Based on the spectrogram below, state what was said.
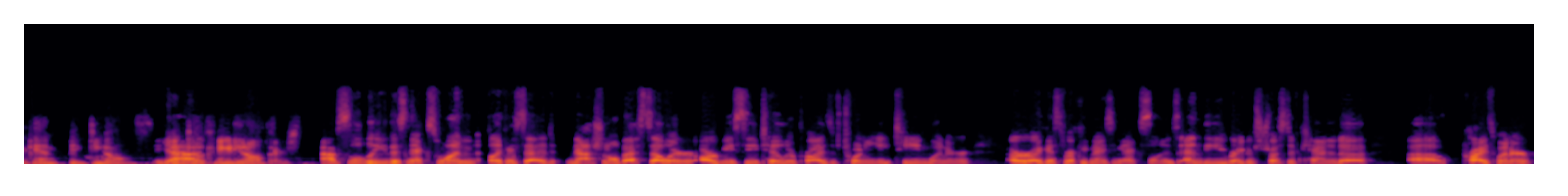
Again, big deals. Yeah. Big deal Canadian authors. Absolutely. This next one, like I said, national bestseller, RBC Taylor Prize of 2018 winner, or I guess recognizing excellence, and the Writers Trust of Canada uh, prize winner.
